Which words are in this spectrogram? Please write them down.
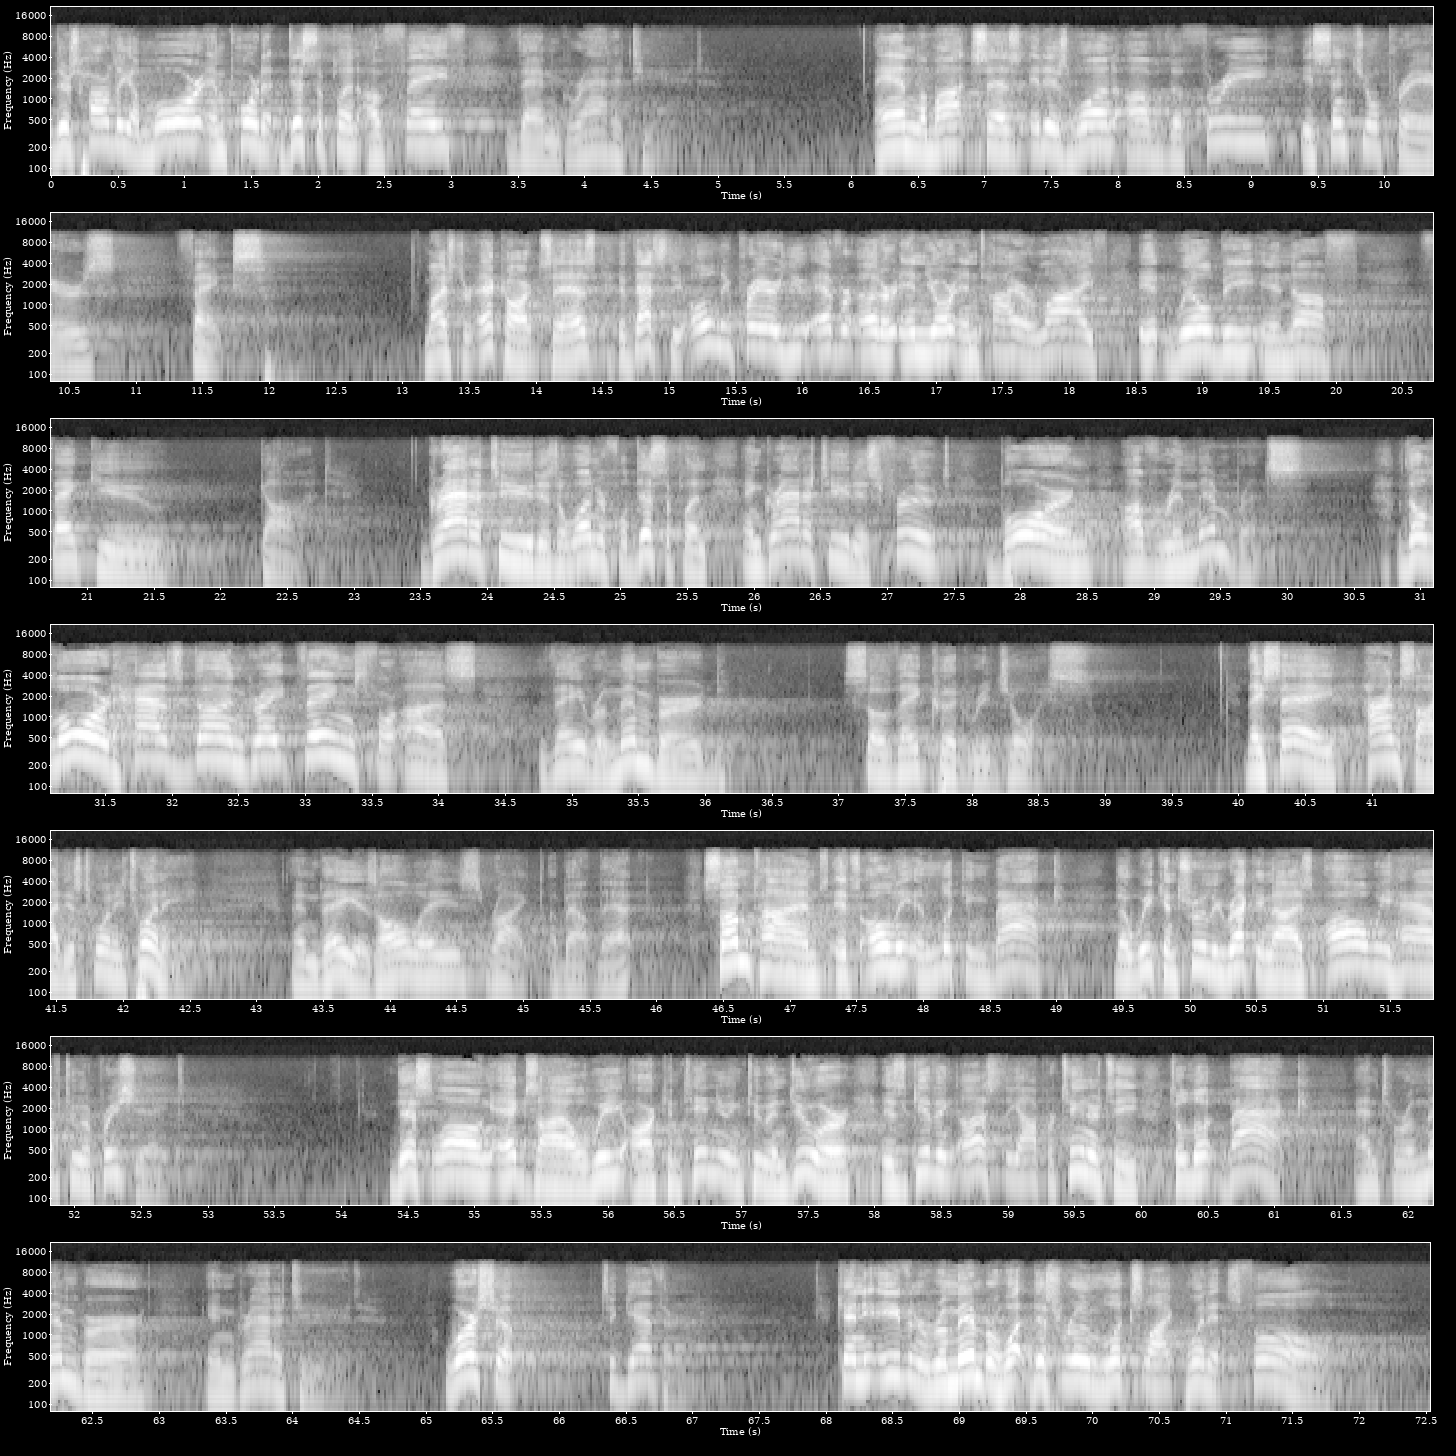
There's hardly a more important discipline of faith than gratitude. Anne Lamott says it is one of the three essential prayers thanks. Meister Eckhart says if that's the only prayer you ever utter in your entire life, it will be enough. Thank you, God. Gratitude is a wonderful discipline, and gratitude is fruit born of remembrance. The Lord has done great things for us they remembered so they could rejoice. They say hindsight is 2020, and they is always right about that. Sometimes it's only in looking back that we can truly recognize all we have to appreciate. This long exile we are continuing to endure is giving us the opportunity to look back and to remember in gratitude. Worship together. Can you even remember what this room looks like when it's full?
